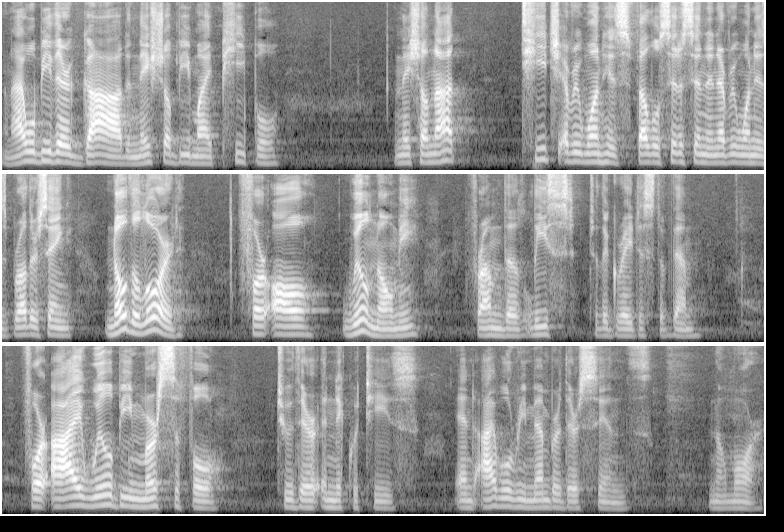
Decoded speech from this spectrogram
And I will be their God, and they shall be my people. And they shall not teach everyone his fellow citizen and everyone his brother, saying, Know the Lord, for all will know me, from the least to the greatest of them. For I will be merciful to their iniquities, and I will remember their sins no more.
